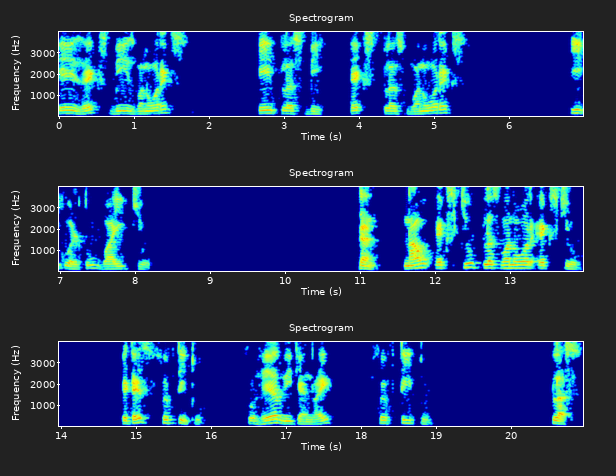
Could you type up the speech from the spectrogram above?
a is x, b is 1 over x, a plus b, x plus 1 over x equal to y cube. Done. Now x cube plus 1 over x cube. It is 52. So here we can write 52 plus.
